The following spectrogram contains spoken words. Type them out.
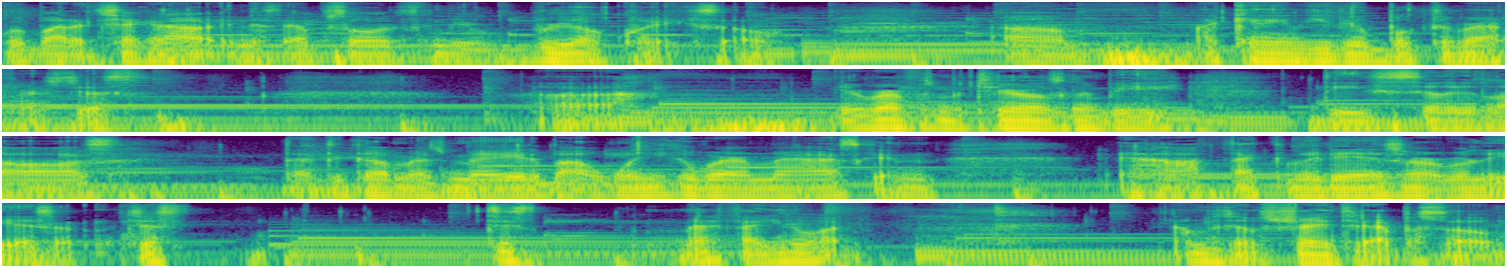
We're about to check it out in this episode. It's gonna be real quick, so um, I can't even give you a book to reference. Just uh, your reference material is gonna be these silly laws that the government's made about when you can wear a mask and, and how effective it is or it really isn't. Just, just matter of fact, you know what? I'm gonna jump straight into the episode.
